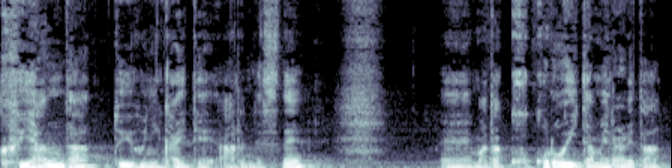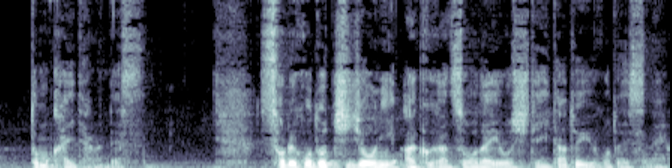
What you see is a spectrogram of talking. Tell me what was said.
悔やんだというふうに書いてあるんですね、えまた心を痛められたとも書いてあるんです。それほど地上に悪が増大をしていたということですね。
